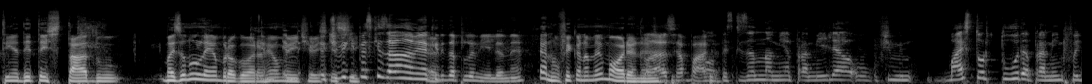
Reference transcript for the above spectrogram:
tenha detestado, mas eu não lembro agora, realmente. Eu, eu tive esqueci. que pesquisar na minha É. querida planilha, né? É, não fica na memória, né? Claro, você Ó, apaga. pesquisando na minha família, o filme mais tortura pra mim, que foi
